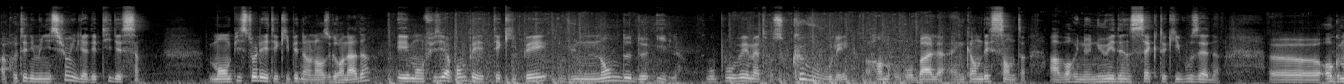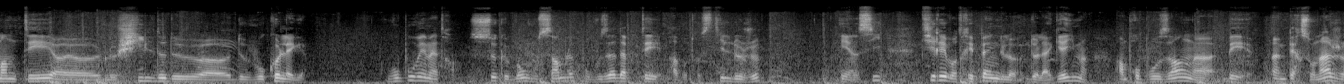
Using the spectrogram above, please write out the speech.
À côté des munitions, il y a des petits dessins. Mon pistolet est équipé d'un lance-grenade et mon fusil à pompe est équipé d'une onde de heal. Vous pouvez mettre ce que vous voulez, rendre vos balles incandescentes, avoir une nuée d'insectes qui vous aident, euh, augmenter euh, le shield euh, de vos collègues. Vous pouvez mettre ce que bon vous semble pour vous adapter à votre style de jeu et ainsi tirer votre épingle de la game en proposant euh, ben, un personnage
